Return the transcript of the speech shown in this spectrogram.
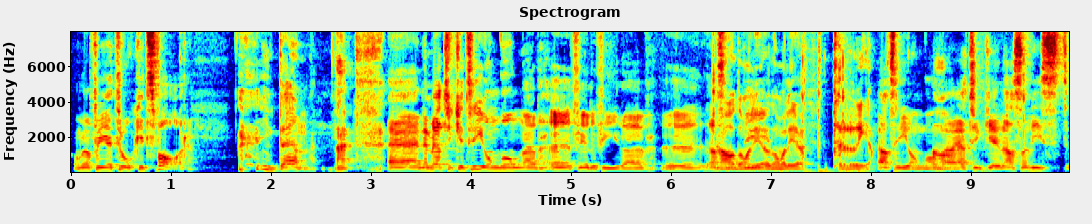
Om jag får ge ett tråkigt svar. inte än. Nej. Eh, nej men jag tycker tre omgångar, eh, eller fyra. Eh, alltså Ja, de har lirat, de har lirat tre. Ja, tre omgångar. Jag tycker, alltså visst.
